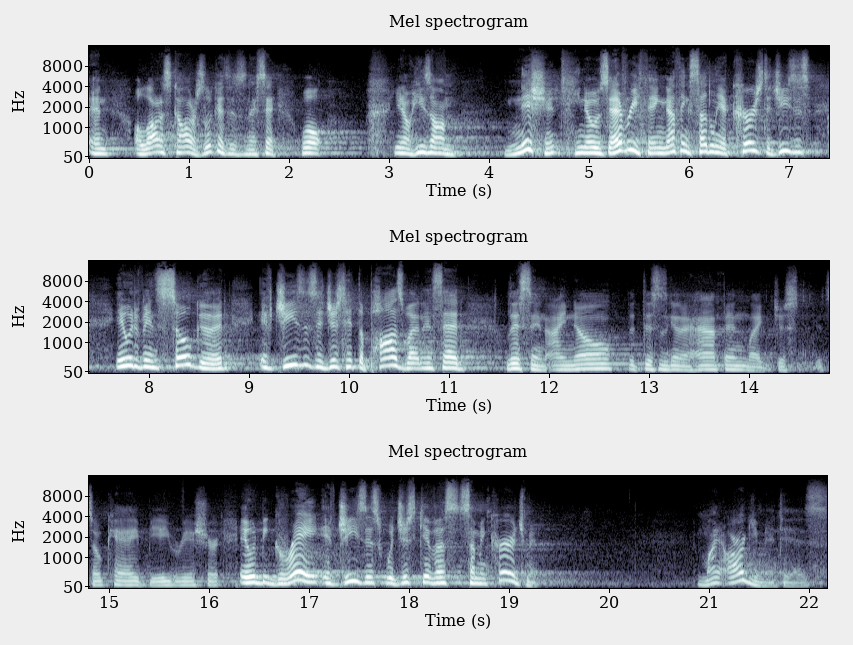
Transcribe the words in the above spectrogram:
And, a lot of scholars look at this and they say, "Well, you know, he's omniscient. He knows everything. Nothing suddenly occurs to Jesus." It would have been so good if Jesus had just hit the pause button and said, listen, I know that this is going to happen. Like, just, it's okay. Be reassured. It would be great if Jesus would just give us some encouragement. My argument is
